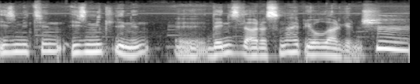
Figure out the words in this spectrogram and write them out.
İzmit'in İzmitli'nin e, Denizli arasına hep yollar girmiş. Hmm.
